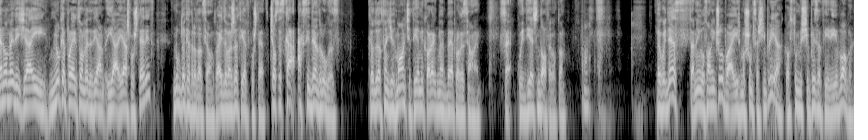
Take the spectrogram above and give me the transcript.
në momentin që ai nuk e projekton veten ja, ja, jashtë pushtetit, nuk do ketë rotacion këtu. Ai do vazhdojë të jetë në pushtet. Në qoftë se s'ka aksident rrugës. Kjo duhet thënë gjithmonë që të jemi korrekt me be profesionin. Se ku i dihet ç'ndodh, e kupton? Po. Dhe kujdes, tani ju thoni kështu, po ai është më shumë se Shqipëria, kostumi i Shqipërisë atij i vogël.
